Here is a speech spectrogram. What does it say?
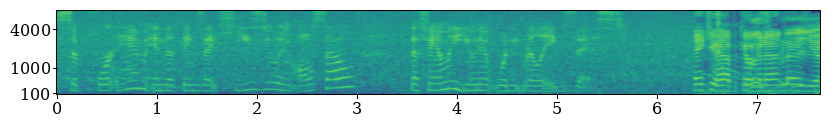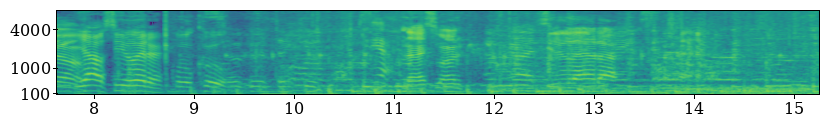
support him in the things that he's doing also the family unit wouldn't really exist Thank you, Happy It was a Coconut. pleasure. Yeah, I'll see you later. Cool, cool. So good, thank you. Nice one. See you later.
